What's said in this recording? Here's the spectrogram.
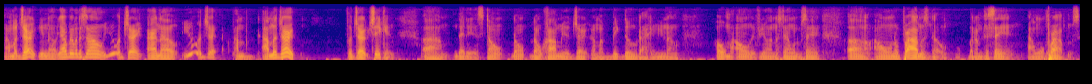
I'm a jerk. You know. Y'all remember the song? You a jerk. I know. You a jerk. I'm I'm a jerk for jerk chicken. Um, that is, don't don't don't call me a jerk. I'm a big dude. I can you know hold my own. If you understand what I'm saying. Uh, I don't want no problems though. But I'm just saying I want problems.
